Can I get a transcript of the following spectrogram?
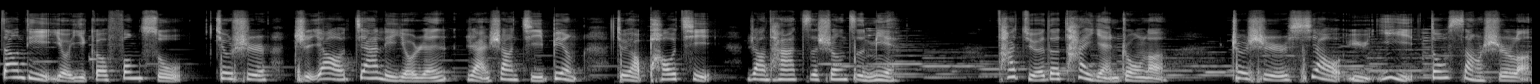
当地有一个风俗，就是只要家里有人染上疾病，就要抛弃，让他自生自灭。他觉得太严重了，这是孝与义都丧失了。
